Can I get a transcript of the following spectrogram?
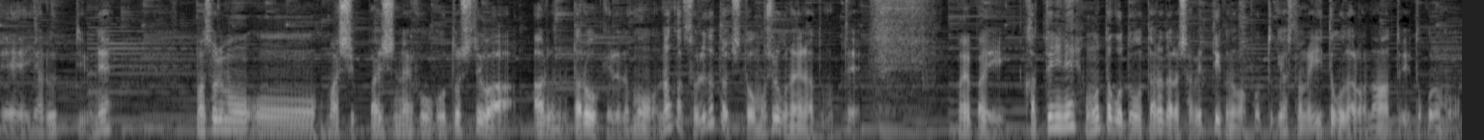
えー、やるっていうね。まあそれも、まあ、失敗しない方法としてはあるんだろうけれどもなんかそれだとちょっと面白くないなと思って。まあ、やっぱり勝手にね思ったことをだらだら喋っていくのがポッドキャストのいいとこだろうなというところも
